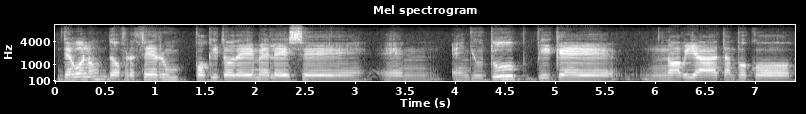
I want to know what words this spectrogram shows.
de, bueno, de ofrecer un poquito de MLS en, en YouTube. Vi que no había tampoco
